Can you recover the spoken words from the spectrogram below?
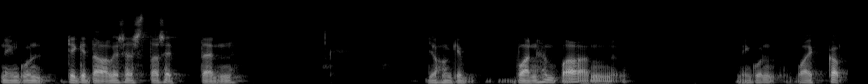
Niin kuin digitaalisesta sitten johonkin vanhempaan, niin kuin vaikka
